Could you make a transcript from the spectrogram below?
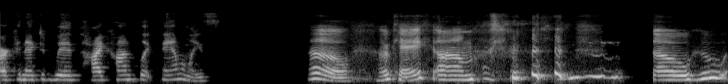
are connected with high conflict families. Oh, okay. Um, so who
